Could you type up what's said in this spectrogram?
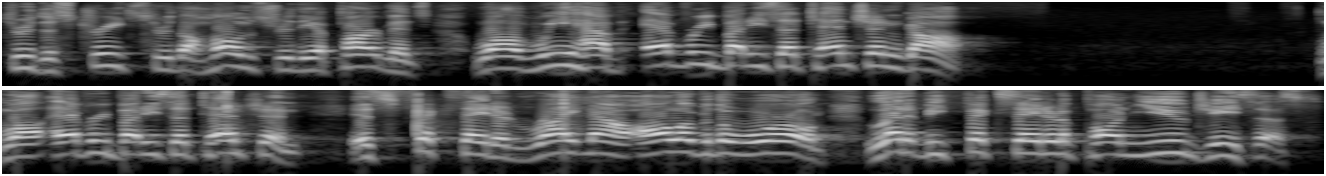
through the streets, through the homes, through the apartments, while we have everybody's attention, God. While everybody's attention is fixated right now all over the world, let it be fixated upon you, Jesus.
